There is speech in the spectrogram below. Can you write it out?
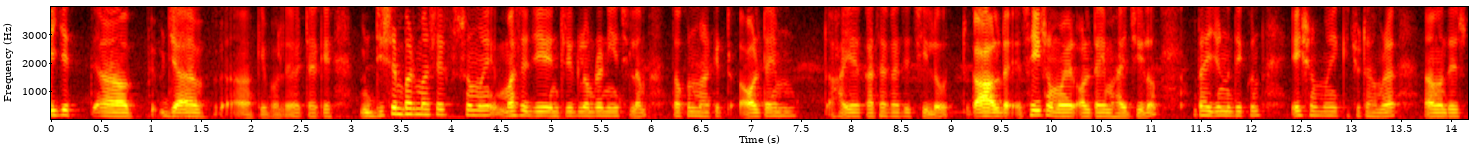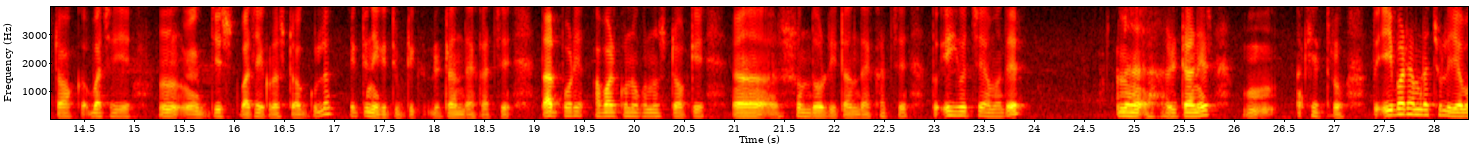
এই যে যা কী বলে এটাকে ডিসেম্বর মাসের সময়, মাসে যে এন্ট্রিগুলো আমরা নিয়েছিলাম, তখন মার্কেট অল টাইম হাইয়ের কাছাকাছি ছিল সেই সময়ের অল টাইম হাই ছিল। তাই জন্য দেখুন, এই সময়ে কিছুটা আমরা, আমাদের স্টক বাছাইয়ে যে বাছাই করা স্টকগুলো একটি নেগেটিভ রিটার্ন দেখাচ্ছে। তারপরে আবার কোনো কোনো স্টকে সুন্দর রিটার্ন দেখাচ্ছে। তো এই হচ্ছে আমাদের রিটার্নের ক্ষেত্র। তো এইবারে আমরা চলে যাব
